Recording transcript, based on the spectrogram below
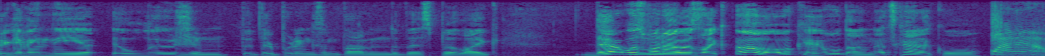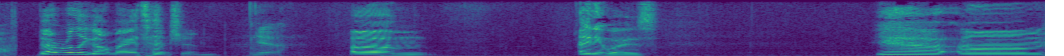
they're giving the illusion that they're putting some thought into this but like that was when i was like oh okay hold on that's kind of cool. Wow. that really got my attention. Yeah. um anyways. Yeah um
